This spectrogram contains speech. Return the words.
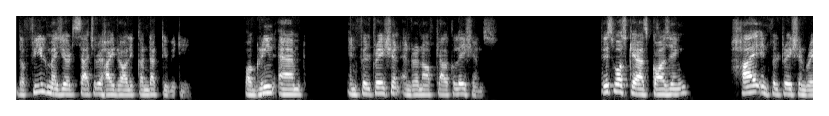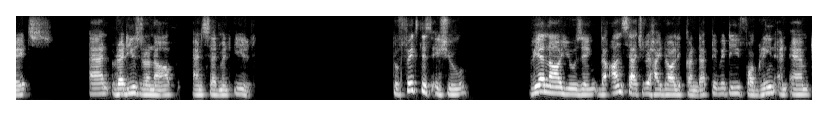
the field measured saturated hydraulic conductivity for Green-Ampt infiltration and runoff calculations. This was causing high infiltration rates and reduced runoff and sediment yield. To fix this issue, we are now using the unsaturated hydraulic conductivity for Green and Ampt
